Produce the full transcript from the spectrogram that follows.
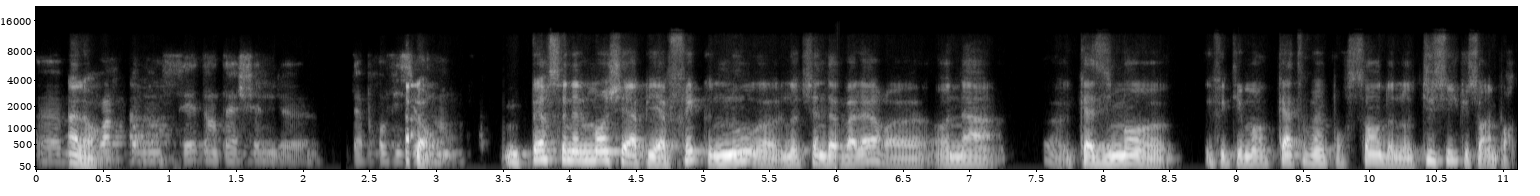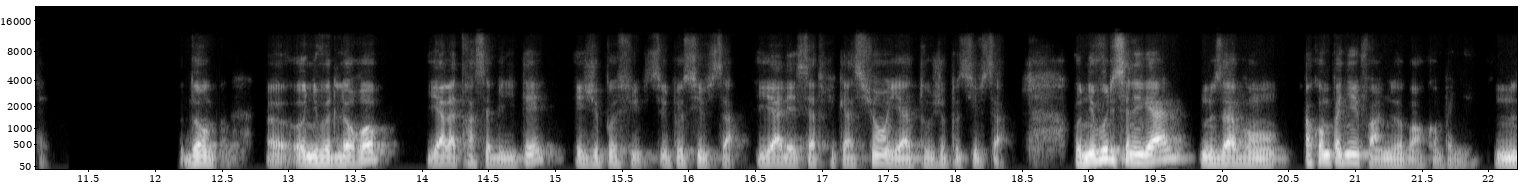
euh, pour pouvoir commencer dans ta chaîne d'approvisionnement? Personnellement, chez Happy Afrique, nous, notre chaîne de valeur, on a quasiment, effectivement, 80% de nos tissus qui sont importés. Donc, au niveau de l'Europe, il y a la traçabilité et je peux suivre, ça. Il y a les certifications, il y a tout, je peux suivre ça. Au niveau du Sénégal, nous avons accompagné, enfin, nous avons accompagné, nous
